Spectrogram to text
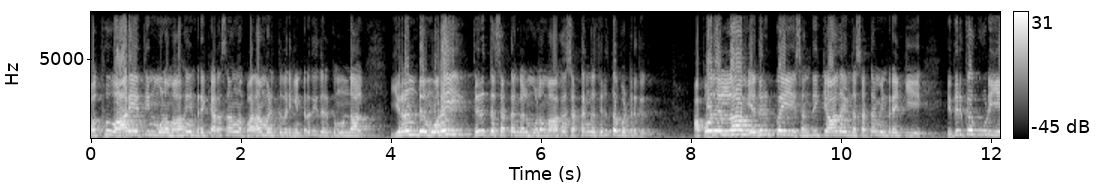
வக்ஃபு வாரியத்தின் மூலமாக இன்றைக்கு அரசாங்கம் பராமரித்து வருகின்றது. இதற்கு முன்னால் இரண்டு முறை திருத்த சட்டங்கள் மூலமாக சட்டங்கள் திருத்தப்பட்டிருக்கு. அப்போதெல்லாம் எதிர்ப்பை சந்திக்காத இந்த சட்டம் இன்றைக்கு எதிர்க்கக்கூடிய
